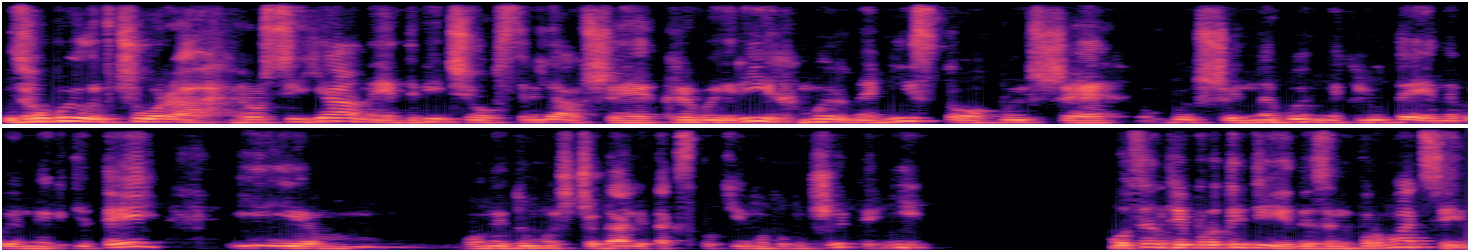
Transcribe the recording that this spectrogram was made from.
Зробили вчора росіяни, двічі обстрілявши кривий ріг, мирне місто, вбивши вбивши невинних людей, невинних дітей, і вони думають, що далі так спокійно будуть жити. Ні. У центрі протидії дезінформації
